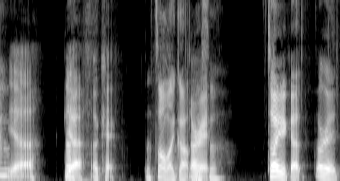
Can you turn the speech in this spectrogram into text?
yeah. Yeah. Okay. That's all I got, All right. Lisa. That's all you got. All right.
